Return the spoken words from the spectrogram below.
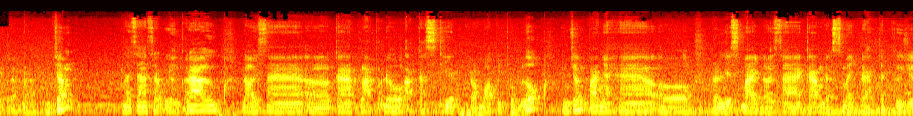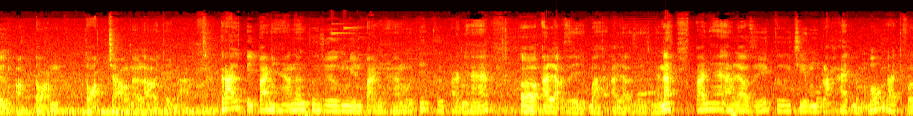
លព្រឹកដែរអញ្ចឹងដោយសារស្រុកយើងក្តៅដោយសារការផ្លាស់ប្ដូរអាកាសធាតុរបស់ពិភពលោកអញ្ចឹងបញ្ហារលាកស្បែកដោយសារកាំរស្មីព្រះអាទិត្យគឺយើងអត់តន់ទាត់ចោលនៅឡើយទេបាទក្រៅពីបញ្ហាហ្នឹងគឺយើងមានបញ្ហាមួយទៀតគឺបញ្ហាអឺ allergy បាទ allergy ណាបញ្ហា allergy គឺជាមូលហេតុដំបូងដែលធ្វើ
